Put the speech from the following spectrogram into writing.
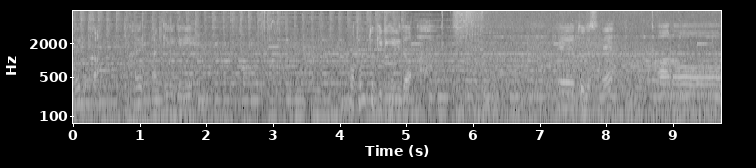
帰るか。帰るなギリギリ。あ、ほんとギリギリだ。えっ、ー、とですねあのー、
